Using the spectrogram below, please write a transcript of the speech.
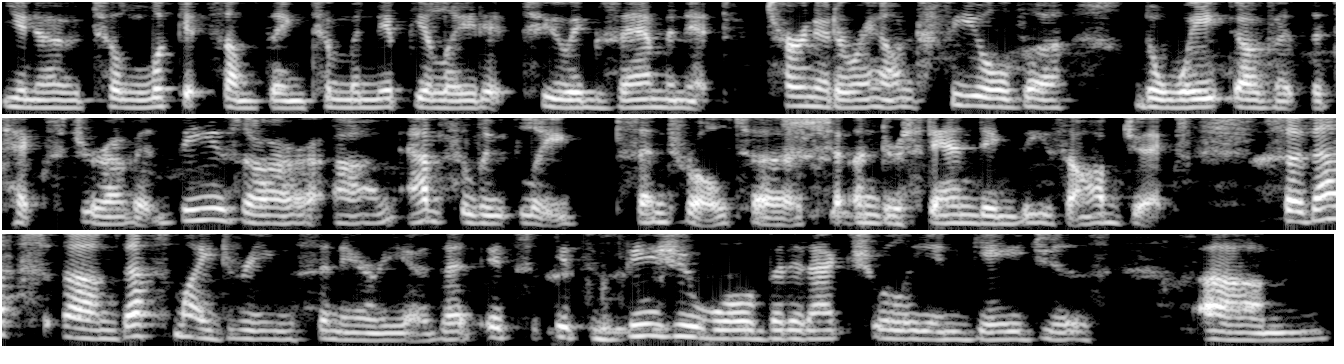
you know, to look at something, to manipulate it, to examine it, turn it around, feel the the weight of it, the texture of it. These are um, absolutely central to, to understanding these objects. So that's um, that's my dream scenario. That it's it's visual, but it actually engages um,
